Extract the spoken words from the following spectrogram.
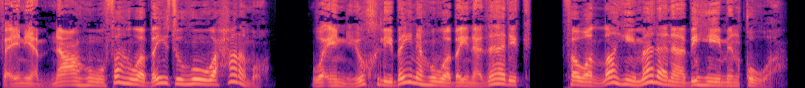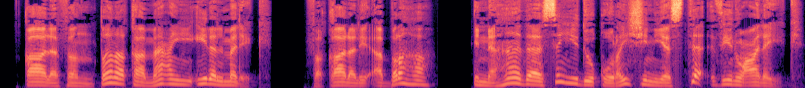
فإن يمنعه فهو بيته وحرمه. وإن يخلي بينه وبين ذلك فوالله ما لنا به من قوة. قال فانطلق معي إلى الملك. فقال لأبرهة إن هذا سيد قريش يستأذن عليك.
